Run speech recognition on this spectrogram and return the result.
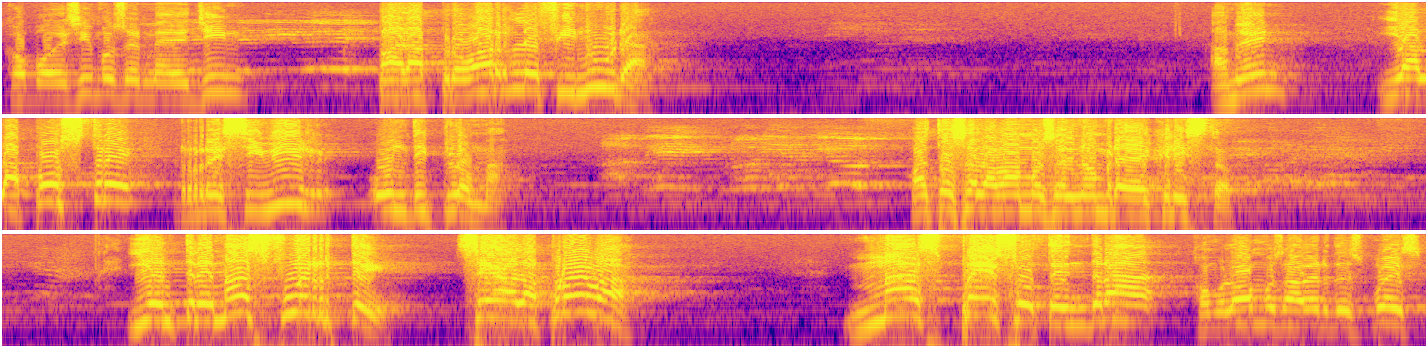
como decimos en Medellín, para probarle finura. Amén. Y a la postre recibir un diploma. ¿Cuántos alabamos el nombre de Cristo? Y entre más fuerte sea la prueba, más peso tendrá, como lo vamos a ver después,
